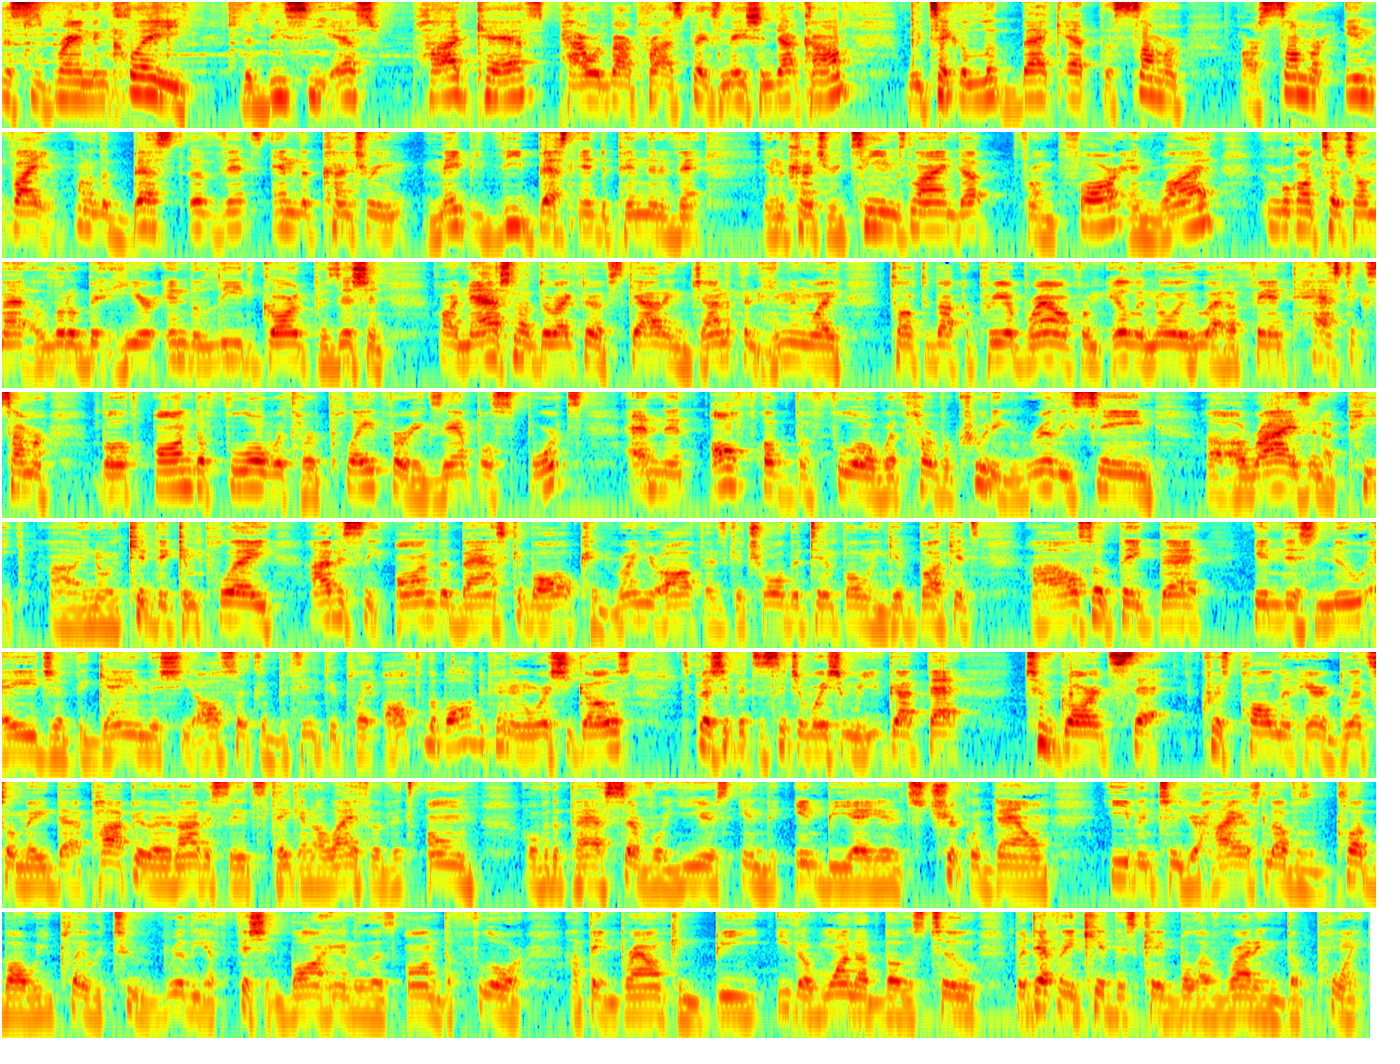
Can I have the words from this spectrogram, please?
This is Brandon Clay, the BCS podcast powered by ProspectsNation.com. We take a look back at the summer, our summer invite, one of the best events in the country, maybe the best independent event in the country. Teams lined up from far and wide, and we're going to touch on that a little bit here in the lead guard position. Our National Director of Scouting, Jonathan Hemingway, talked about Capria Brown from Illinois, who had a fantastic summer both on the floor with her play for example sports and then off of the floor with her recruiting, really seeing a rise and a peak. Uh, you know, a kid that can play obviously on the basketball, can run your offense, control the tempo, and get buckets. I also think that in this new age of the game that she also could potentially play off of the ball depending on where she goes, especially if it's a situation where you've got that two guard set. Chris Paul and Eric Bledsoe made that popular, and obviously it's taken a life of its own over the past several years in the NBA, and it's trickled down even to your highest levels of club ball where you play with two really efficient ball handlers on the floor. I think Brown can be either one of those two, but definitely a kid that's capable of running the point.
